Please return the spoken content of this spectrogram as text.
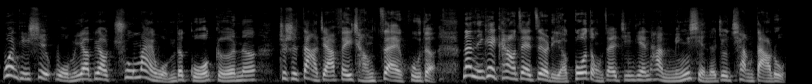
问题是我们要不要出卖？我们的国格呢，就是大家非常在乎的。那你可以看到在这里啊，郭董在今天他很明显的就呛大陆，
